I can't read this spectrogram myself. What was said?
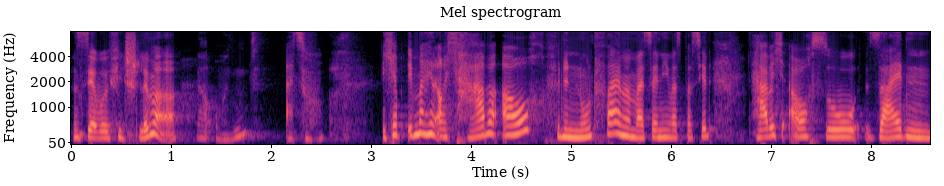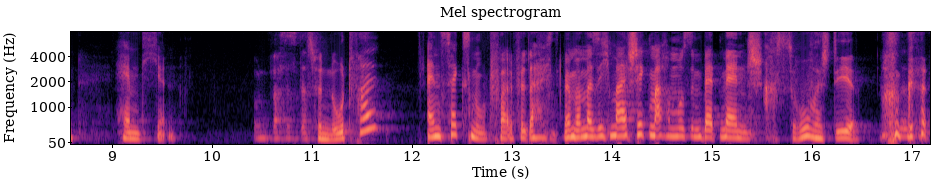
Das ist ja wohl viel schlimmer. Na und? Also, ich habe immerhin auch, ich habe auch für den Notfall, man weiß ja nie, was passiert, habe ich auch so Seidenhemdchen. Und was ist das für ein Notfall? Ein Sexnotfall vielleicht, wenn man mal sich mal schick machen muss im Bett, Mensch. Ach so, verstehe. Oh Gott.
